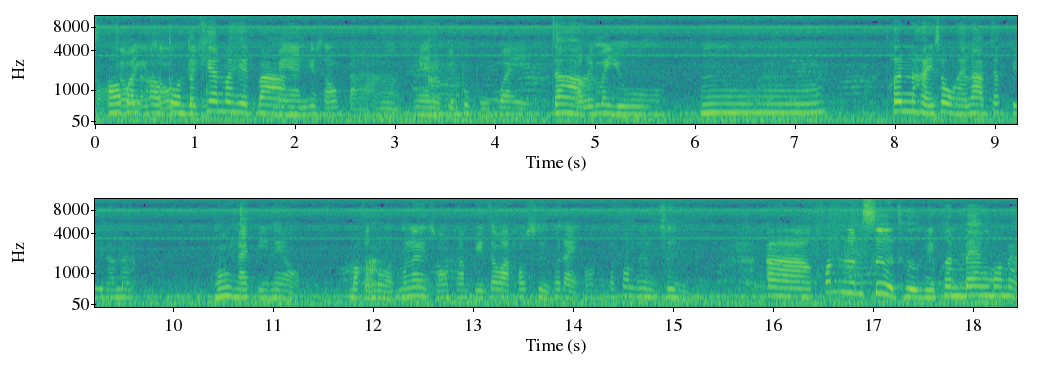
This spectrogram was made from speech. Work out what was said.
ดอกอ๋อเพิ่นเอาต้นตะเคียนมาเฮ็ดบ้านแม่นอยู่เสากลางแม่นี่เป็นผู้ปลูกไว้จ้าเขาเลยมาอยู่อืมเพิ่นให้โชคให้ลาบจักปีแล้วแม่โอ้ยหลายปีแล้วบ่ตค่ะลอดมาเลยสองสามปีแต่ว่าเขาซื้อเขาได้เขาแต่คนอื่นซื้อ อ่าคนอื่นซื้อถึงนี่เพิ่นแบ่งบ่แม่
